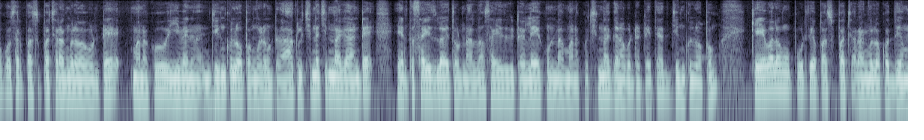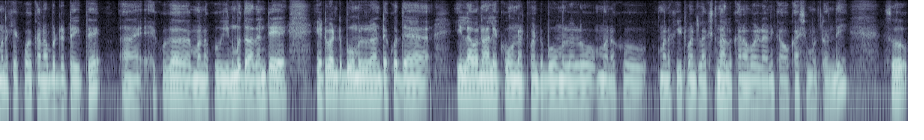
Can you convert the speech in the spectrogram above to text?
ఒక్కోసారి పసుపు పచ్చ రంగులో ఉంటే మనకు ఈవెన్ జింకు లోపం కూడా ఉంటుంది. ఆకులు చిన్న చిన్నగా అంటే ఎంత సైజులో అయితే ఉండాలో సైజు గిట్ట లేకుండా మనకు చిన్నగా కనబడ్డట్టయితే అది జింకు లోపం. కేవలం పూర్తిగా పసుపు పచ్చ రంగులో కొద్దిగా మనకి ఎక్కువ కనబడ్డట్టయితే ఎక్కువగా మనకు ఇనుము దాదు. అంటే ఎటువంటి భూములలో అంటే కొద్దిగా ఈ లవణాలు ఎక్కువ ఉన్నటువంటి భూములలో మనకు మనకు ఇటువంటి లక్షణాలు కనబడడానికి అవకాశం ఉంటుంది. సో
